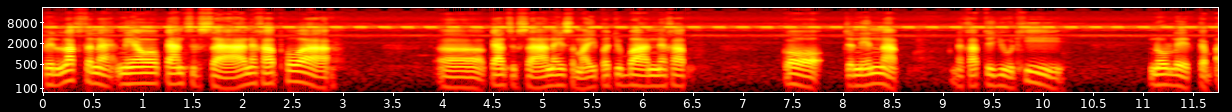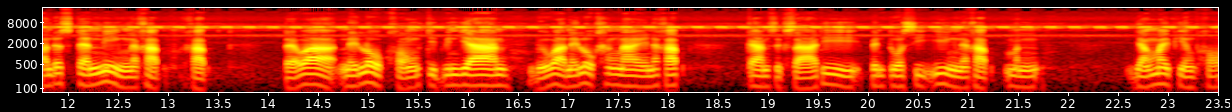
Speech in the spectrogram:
เป็นลักษณะแนวการศึกษานะครับ เพราะว่า การศึกษาในสมัยปัจจุบันนะครับ ก็จะเน้นหนักนะครับจะอยู่ที่ knowledge กับ understanding นะครับครับ แต่ว่าในโลกของจิตวิญญาณ หรือว่าในโลกข้างในนะครับ การศึกษาที่เป็นตัว seeing นะครับ มันยังไม่เพียงพอ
